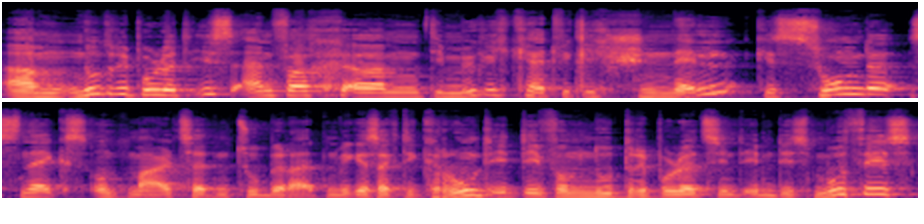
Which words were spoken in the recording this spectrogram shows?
Ähm, NutriBullet ist einfach ähm, die Möglichkeit, wirklich schnell gesunde Snacks und Mahlzeiten zubereiten. Wie gesagt, die Grundidee vom NutriBullet sind eben die Smoothies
